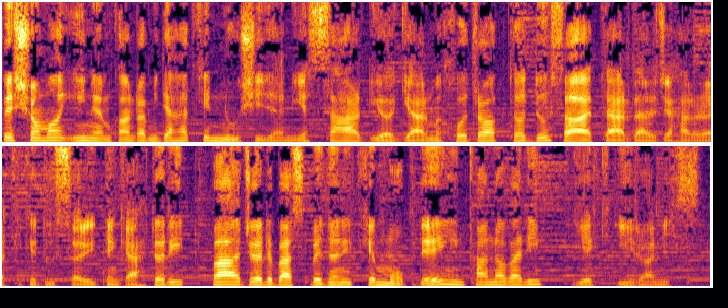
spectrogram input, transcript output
به شما این امکان را می‌دهد که نوشیدنی سرد یا گرم خود را تا دو ساعت در درجه حرارتی که دوست دارید نگه دارید و جالب است بدانید که مبدع این فناوری یک ایرانی است.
